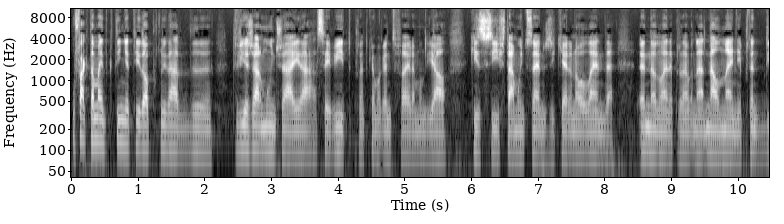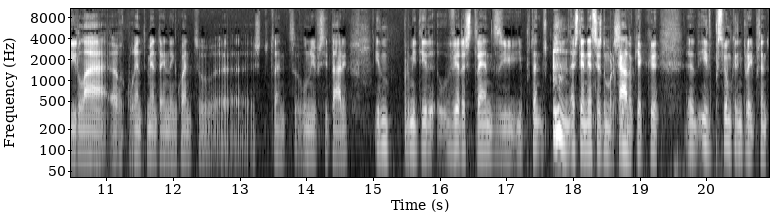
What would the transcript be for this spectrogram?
O facto também de que tinha tido a oportunidade de, de viajar muito já a ir à CEBIT, portanto, que é uma grande feira mundial que existe há muitos anos e que era na Holanda, eh, na, perdão, na, na Alemanha, portanto, de ir lá uh, recorrentemente ainda enquanto uh, estudante universitário e de me permitir ver as trends e, e portanto, as tendências do mercado, o que é que, uh, e de perceber um bocadinho por aí. Portanto,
